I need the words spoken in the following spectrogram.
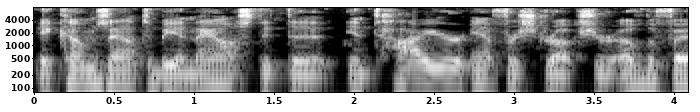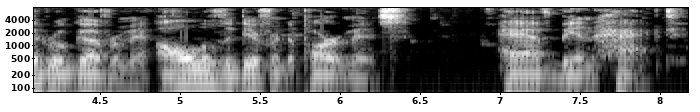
it comes out to be announced that the entire infrastructure of the federal government, all of the different departments, have been hacked.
